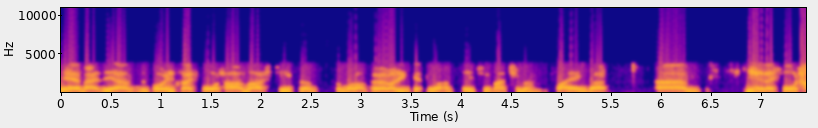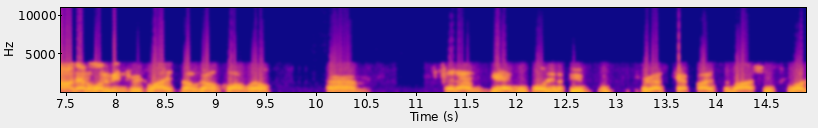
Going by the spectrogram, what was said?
Yeah, mate. The um, the boys they fought hard last year. From from what I've heard, I didn't get to um, see too much of them playing, but um, yeah, they fought hard. They had a lot of injuries late. They were going quite well. Um, but um, yeah, we brought in a few. We pretty much kept most of last year's squad.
